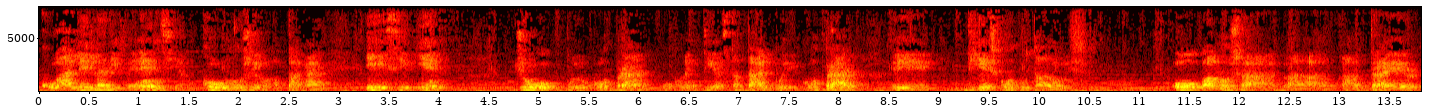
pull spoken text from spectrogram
¿Cuál es la diferencia? ¿Cómo se va a pagar ese bien? Yo puedo comprar, o una entidad estatal puede comprar 10 eh, computadores. O vamos a, traer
